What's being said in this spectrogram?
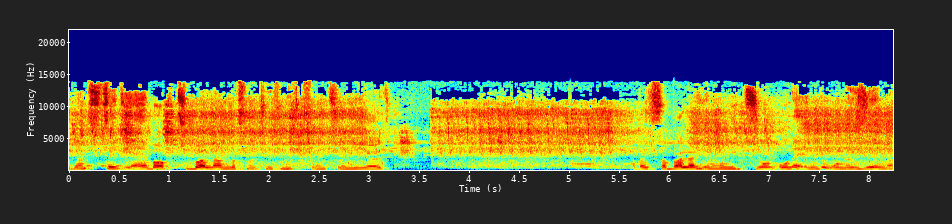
Die ganze Zeit die Amber abzuballern, was natürlich nicht funktioniert. Aber ich verballer hier Munition ohne Ende, ohne Sinne.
